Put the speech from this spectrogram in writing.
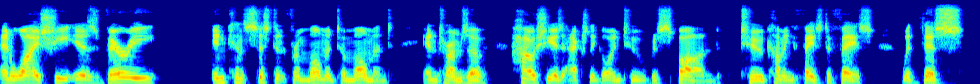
and why she is very inconsistent from moment to moment in terms of how she is actually going to respond to coming face to face with this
